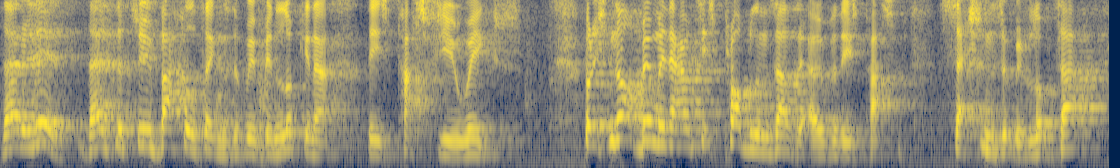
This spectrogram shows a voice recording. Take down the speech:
There it is. There's the two battle things that we've been looking at these past few weeks. But it's not been without its problems, has it, over these past sessions that we've looked at?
